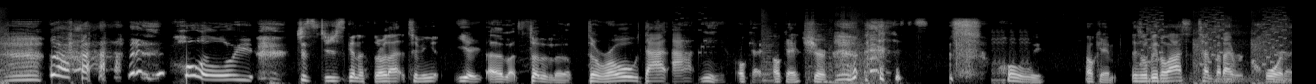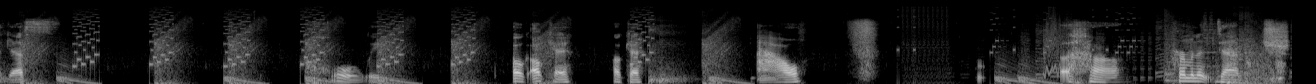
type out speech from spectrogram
Holy. Just, you're just gonna throw that to me? Yeah, uh, th- throw that at me. Okay, okay, sure. Holy. Okay, this will be the last attempt that I record, I guess. Holy. Oh, okay. Okay. Ow. Uh huh. Permanent damage.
